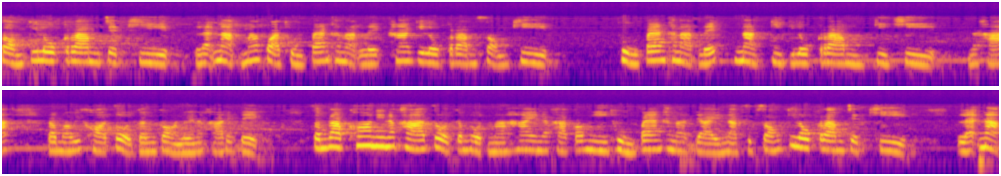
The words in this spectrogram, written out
12 กิโลกรัม 7 ขีด และหนักมากกว่าถุงแป้งขนาดเล็ก 5 กิโลกรัม 2 ขีด ถุงแป้งขนาดเล็ก หนักกี่กิโลกรัม กี่ขีดนะคะ เรามาวิเคราะห์โจทย์กันก่อนเลยนะคะ เด็กๆสำหรับข้อนี้นะคะ โจทย์กำหนดมาให้นะคะ ก็มีถุงแป้งขนาดใหญ่หนัก 12 กิโลกรัม 7 ขีด และหนัก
